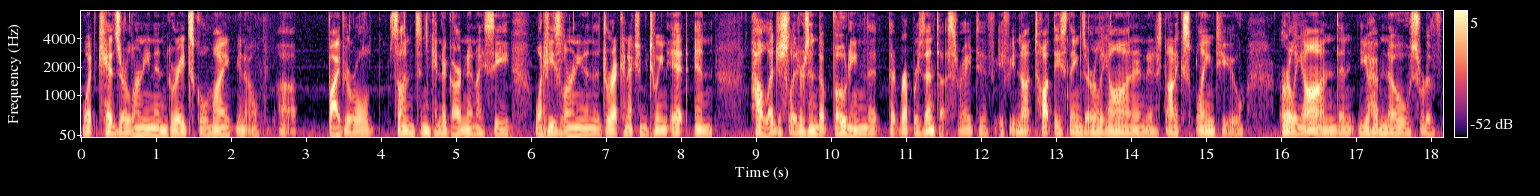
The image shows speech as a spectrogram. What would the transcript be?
what kids are learning in grade school. My you know uh, five year old son's in kindergarten, and I see what he's learning and the direct connection between it and how legislators end up voting that, that represent us. Right? If if you're not taught these things early on and it's not explained to you early on, then you have no sort of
